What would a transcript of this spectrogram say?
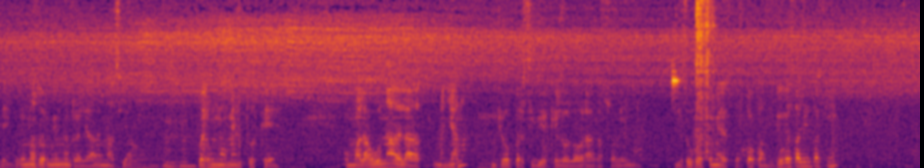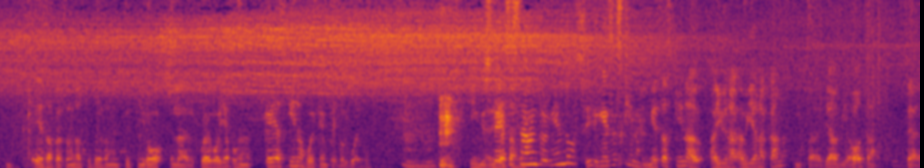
Siempre nos dormimos en realidad demasiado. Fueron momentos que, como a la una de la mañana, yo percibí que el olor a gasolina. Y eso fue que me despertó. Cuando yo iba saliendo aquí, esa persona supuestamente tiró el fuego allá, porque en aquella esquina fue que empezó el fuego. ¿Y ustedes estaban durmiendo sí, en esa esquina? En esa esquina hay una, había una cama y para allá había otra. O sea,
